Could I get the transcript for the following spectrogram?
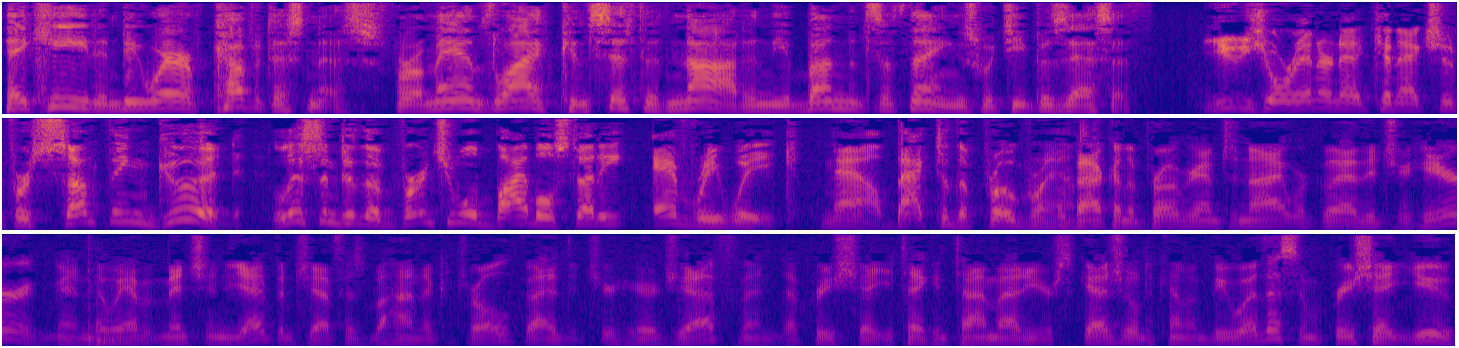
Take heed and beware of covetousness, for a man's life consisteth not in the abundance of things which he possesseth. Use your internet connection for something good. Listen to the virtual Bible study every week. Now, back to the program. We're back on the program tonight. We're glad that you're here, and we haven't mentioned yet, but Jeff is behind the control. Glad that you're here, Jeff, and appreciate you taking time out of your schedule to come and be with us, and appreciate you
